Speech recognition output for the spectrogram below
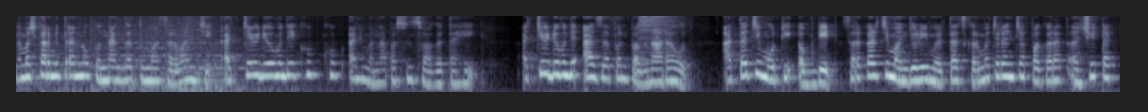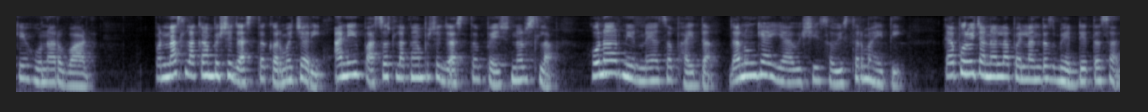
नमस्कार मित्रांनो पुन्हा एकदा तुम्हा सर्वांचे आजच्या व्हिडिओमध्ये खूप खूप आणि मनापासून स्वागत आहे. आजच्या व्हिडिओमध्ये आज आपण बघणार आहोत आताची मोठी अपडेट सरकारची मंजुरी मिळताच कर्मचाऱ्यांच्या पगारात ऐंशी टक्के होणार वाढ. पन्नास लाखांपेक्षा जास्त कर्मचारी आणि पासष्ट लाखांपेक्षा जास्त पेन्शनर्सला होणार निर्णयाचा फायदा. जाणून घ्या याविषयी सविस्तर माहिती. त्यापूर्वी चॅनलला पहिल्यांदाच भेट देत असाल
